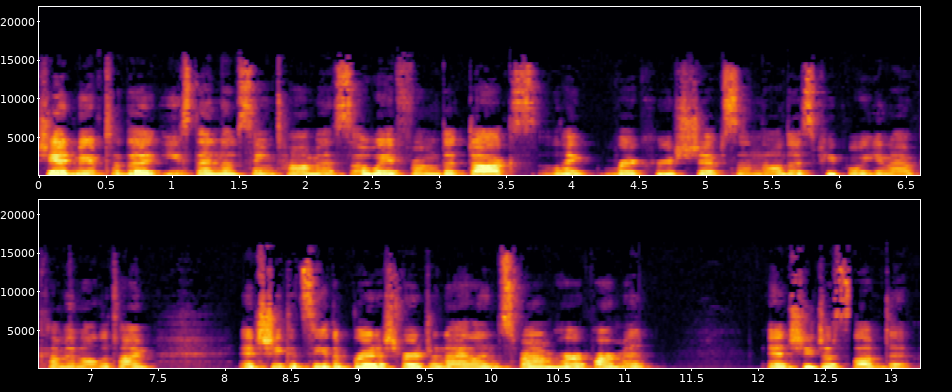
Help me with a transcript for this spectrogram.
She had moved to the east end of St. Thomas, away from the docks, like where cruise ships and all those people, you know, come in all the time. And she could see the British Virgin Islands from her apartment, and she just loved it.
